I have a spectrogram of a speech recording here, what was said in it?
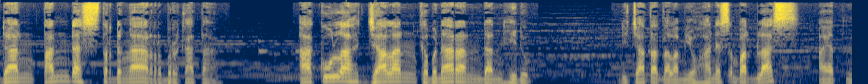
dan tandas terdengar berkata, Akulah jalan kebenaran dan hidup dicatat dalam Yohanes 14 ayat 6.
